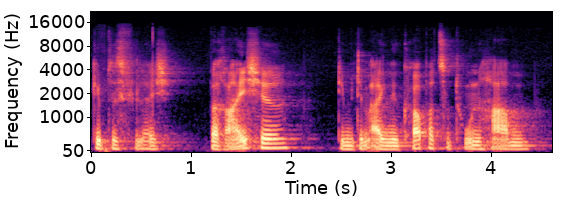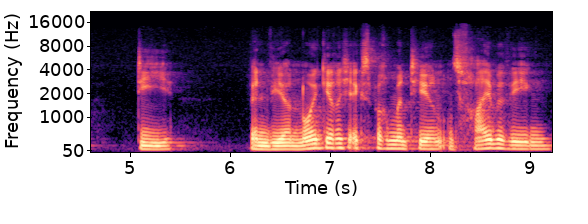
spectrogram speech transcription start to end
gibt es vielleicht Bereiche, die mit dem eigenen Körper zu tun haben, die, wenn wir neugierig experimentieren, uns frei bewegen,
